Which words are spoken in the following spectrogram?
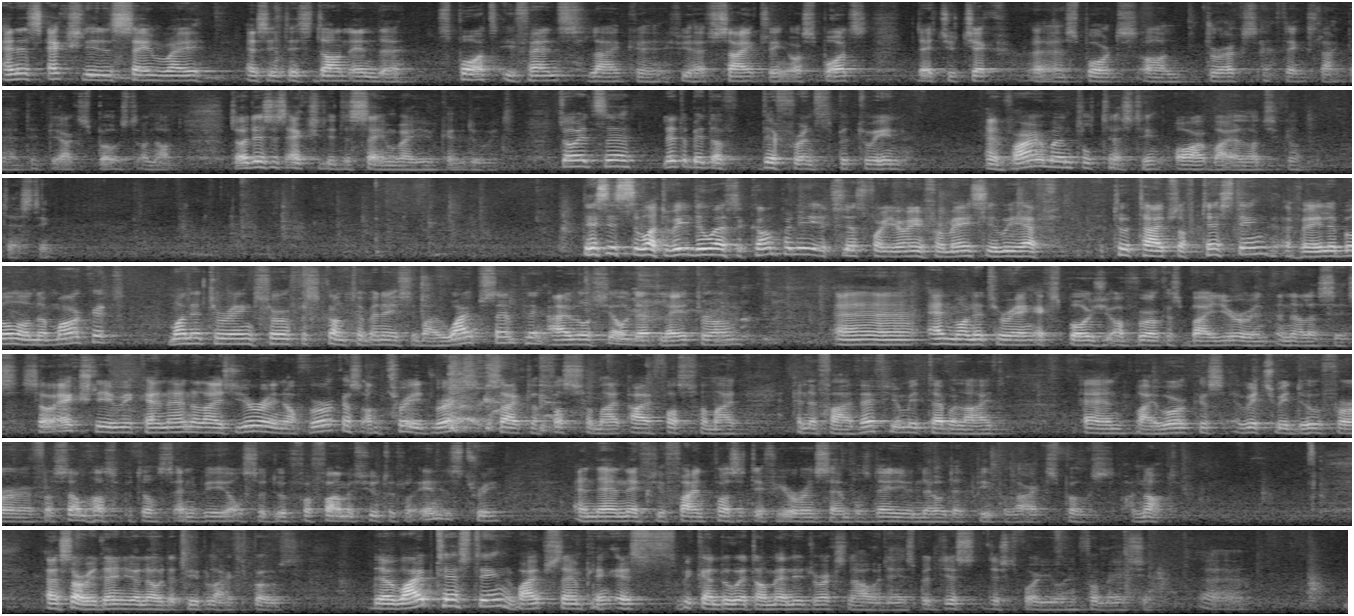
And it's actually the same way as it is done in the sports events, like uh, if you have cycling or sports, that you check uh, sports on drugs and things like that, if they are exposed or not. So this is actually the same way you can do it. So it's a little bit of difference between environmental testing or biological testing. This is what we do as a company. It's just for your information. We have two types of testing available on the market. Monitoring surface contamination by wipe sampling. I will show that later on uh, and monitoring exposure of workers by urine analysis. So actually we can analyze urine of workers on three drugs, cyclophosphamide, ifosfamide, and a 5-FU metabolite, and by workers, which we do for, for some hospitals, and we also do for pharmaceutical industry. And then if you find positive urine samples, then you know that people are exposed or not. Uh, sorry, then you know that people are exposed. The wipe testing, wipe sampling is, we can do it on many drugs nowadays, but just, just for your information, uh,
